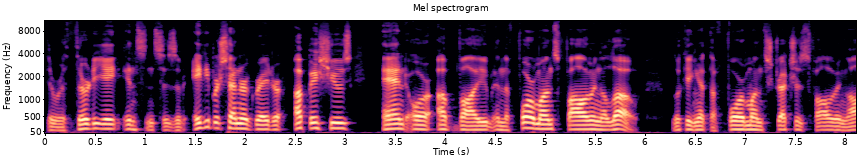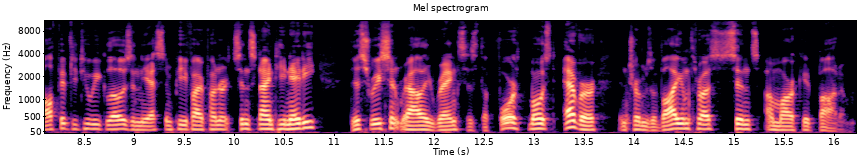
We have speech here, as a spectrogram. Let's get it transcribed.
there were 38 instances of 80% or greater up issues and or up volume in the 4 months following a low. Looking at the 4-month stretches following all 52-week lows in the S&P 500 since 1980, this recent rally ranks as the fourth most ever in terms of volume thrust since a market bottom.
